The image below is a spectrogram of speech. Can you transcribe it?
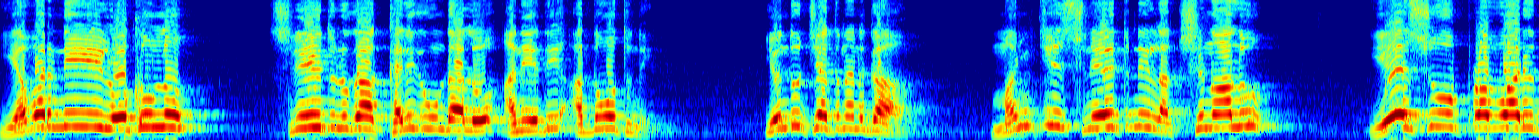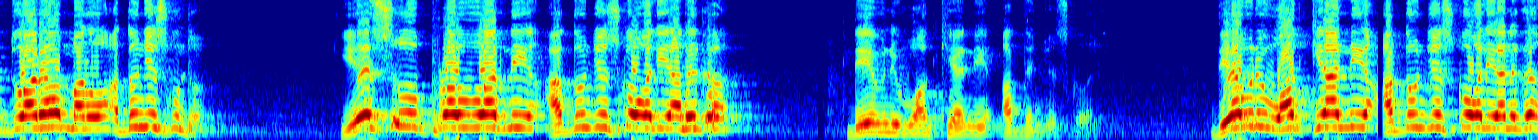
ఎవరిని లోకంలో స్నేహితులుగా కలిగి ఉండాలో అనేది అర్థమవుతుంది. ఎందుచేతనగా మంచి స్నేహితుని లక్షణాలు యేసు ప్రభువారి ద్వారా మనం అర్థం చేసుకుంటాం. యేసు ప్రభువారిని అర్థం చేసుకోవాలి అనగా దేవుని వాక్యాన్ని అర్థం చేసుకోవాలి. దేవుని వాక్యాన్ని అర్థం చేసుకోవాలి అనగా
